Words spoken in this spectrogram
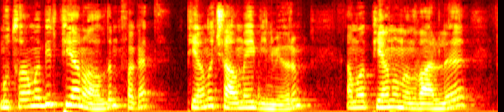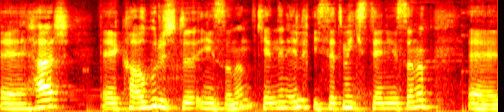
mutfağıma bir piyano aldım fakat piyano çalmayı bilmiyorum. Ama piyanonun varlığı e, her e, kalbur üstü insanın, kendini elif hissetmek isteyen insanın e,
